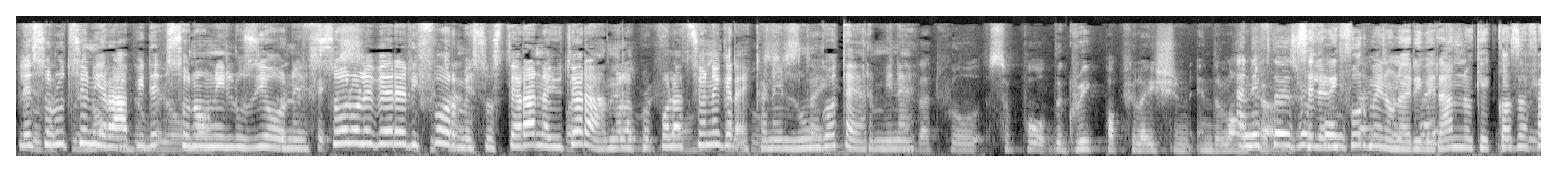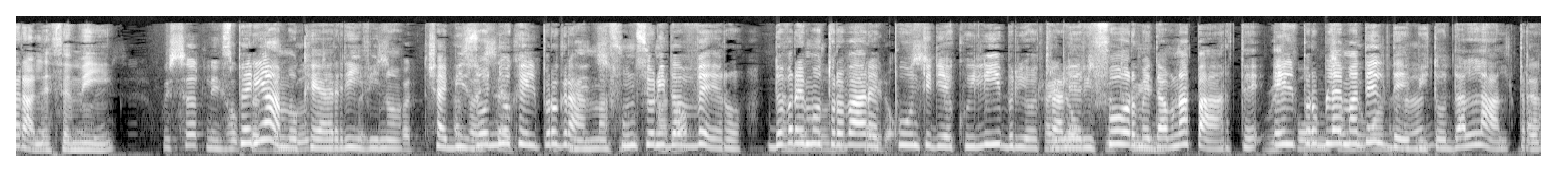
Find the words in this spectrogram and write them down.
Le soluzioni rapide sono un'illusione, solo le vere riforme sosterranno e aiuteranno la popolazione greca nel lungo termine. Se le riforme non arriveranno, che cosa farà l'FMI? Speriamo che arrivino. C'è bisogno che il programma funzioni davvero. Dovremo trovare punti di equilibrio tra le riforme da una parte e il problema del debito dall'altra.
